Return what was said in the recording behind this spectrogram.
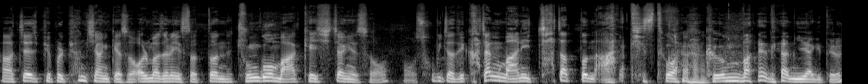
아, 재즈피플 편집장님께서 얼마 전에 있었던 중고 마켓 시장에서 어, 소비자들이 가장 많이 찾았던 아티스트와 그 음반에 대한 이야기들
